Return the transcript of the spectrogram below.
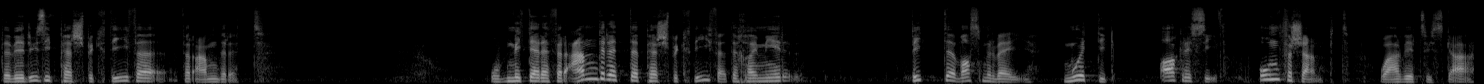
dann wird unsere Perspektive verändert. Und mit dieser veränderten Perspektive, dann können wir bitten, was wir wollen. Mutig, aggressiv, unverschämt. Und er wird es uns geben.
